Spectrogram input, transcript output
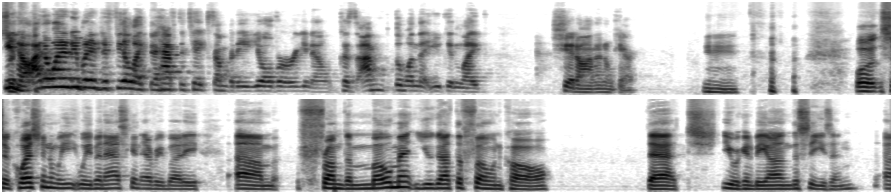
you So- know, I don't want anybody to feel like they have to take somebody over, you know, because I'm the one that you can like shit on. I don't care. hmm well, so question we we've been asking everybody um, from the moment you got the phone call that you were going to be on the season um,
